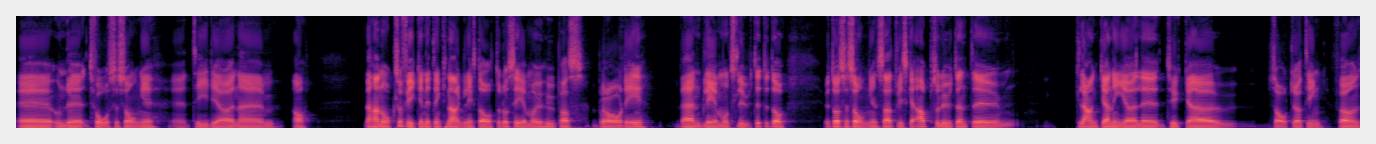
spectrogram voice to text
eh, under två säsonger eh, tidigare när, ja, när han också fick en liten knagglig start och då ser man ju hur pass bra det vän blev mot slutet utav, utav säsongen så att vi ska absolut inte klanka ner eller tycka saker och ting förrän,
